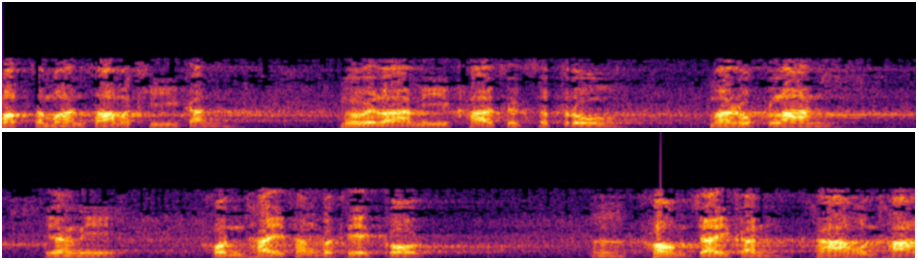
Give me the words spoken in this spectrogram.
มัครสมานสามัคคีกัน เมื่อเวลามีข้าศึกศัตรู มารุกลาน อย่างนี้คนไทยทั้งประเทศก็พร้อมใจกันหาหนทาง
